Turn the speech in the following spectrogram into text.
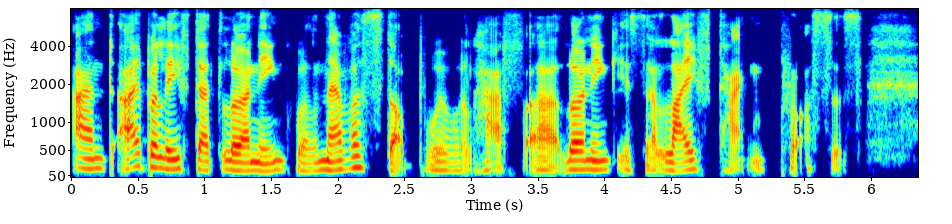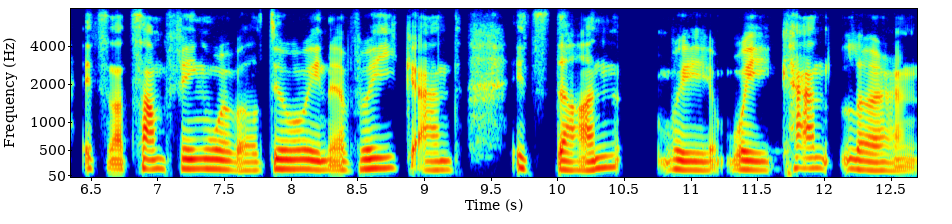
And I believe that learning will never stop. We will have uh, learning is a lifetime process. It's not something we will do in a week and it's done. We we can learn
